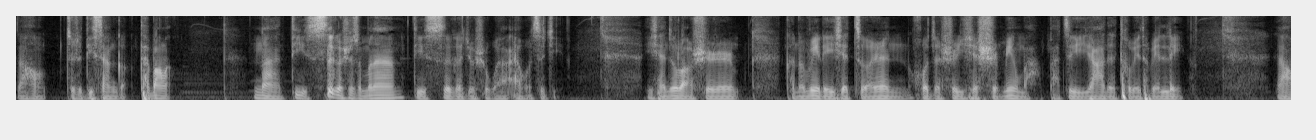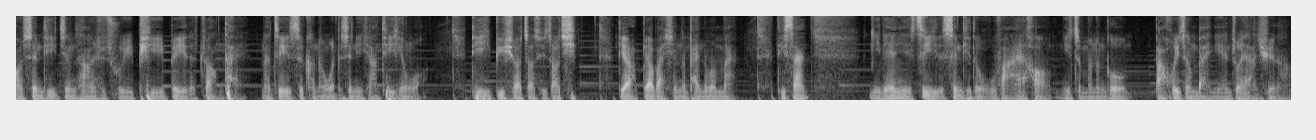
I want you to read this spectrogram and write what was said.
然后这是第三个，太棒了。那第四个是什么呢？第四个就是我要爱我自己。以前周老师可能为了一些责任或者是一些使命吧，把自己压得特别特别累，然后身体经常是处于疲惫的状态。那这一次可能我的身体想提醒我：第一，必须要早睡早起；第二，不要把行程排那么满；第三，你连你自己的身体都无法爱好，你怎么能够把汇成百年做下去呢？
